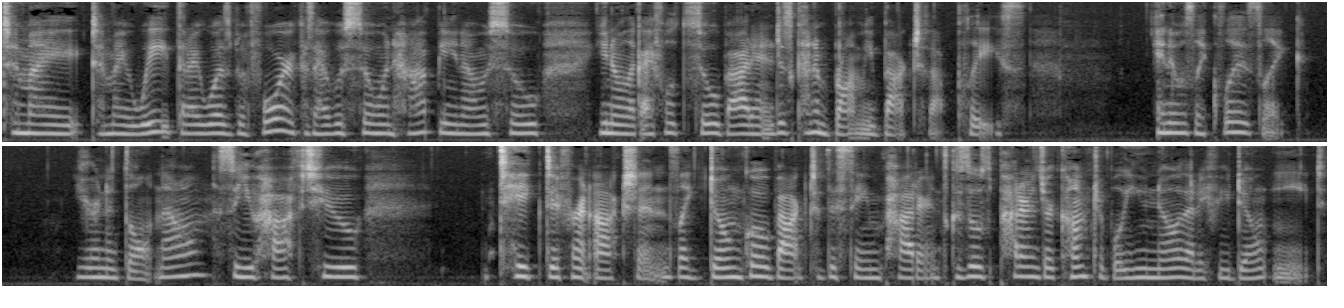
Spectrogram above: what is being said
to my to my weight that I was before because I was so unhappy and I was so, you know, like I felt so bad and it just kind of brought me back to that place. And it was like, Liz, like you're an adult now, so you have to take different actions. Like don't go back to the same patterns because those patterns are comfortable. You know that if you don't eat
